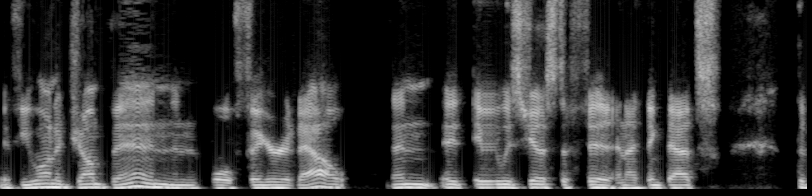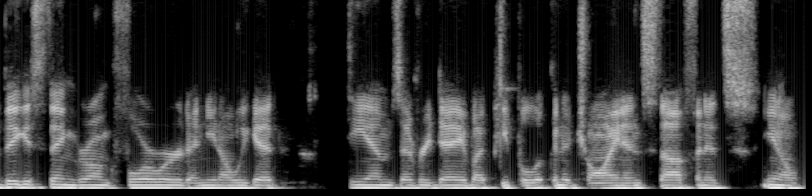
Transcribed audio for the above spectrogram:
if you want to jump in and we'll figure it out. And it, it was just a fit. And I think that's the biggest thing growing forward. And, you know, we get DMs every day by people looking to join and stuff. And it's, you know,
